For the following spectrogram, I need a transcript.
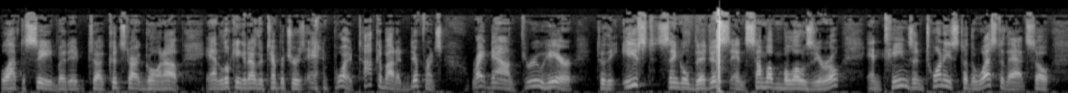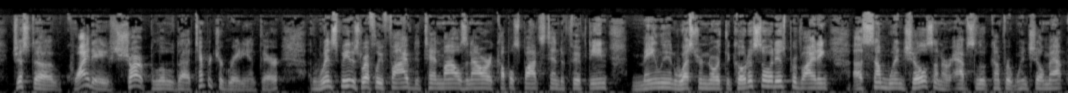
We'll have to see, but it uh, could start going up. And looking at other temperatures, and boy, talk about a difference right down through here to the east, single digits, and some of them below zero, and teens and 20s to the west of that. So just uh, quite a sharp little uh, temperature gradient there. The wind speed is roughly 5 to 10 miles an hour, a couple spots 10 to 15, mainly in western North Dakota. So it is providing uh, some wind chills on our absolute comfort wind chill map.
